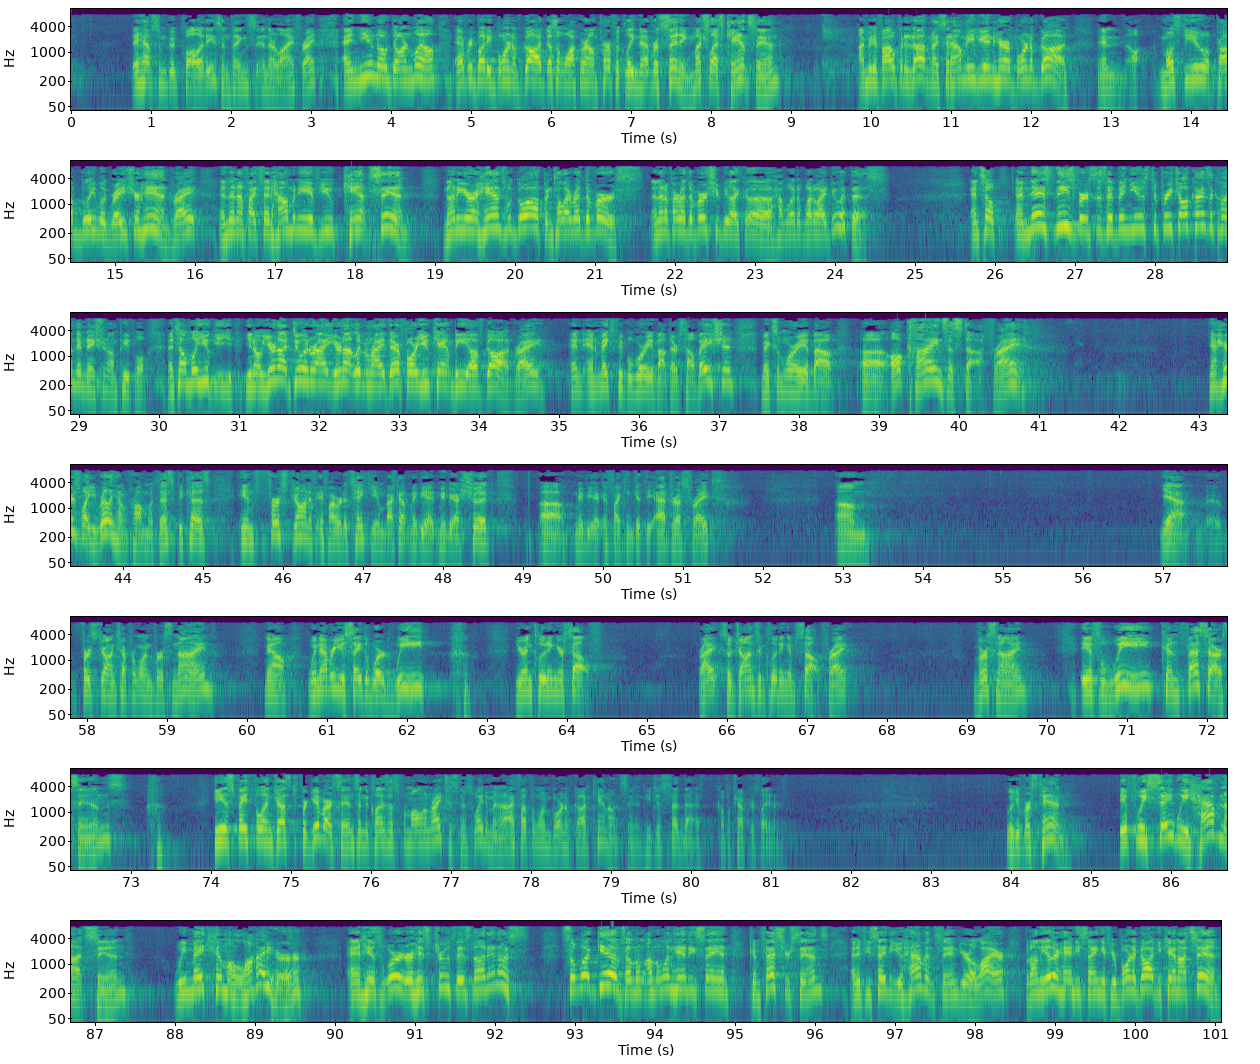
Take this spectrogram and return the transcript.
They have some good qualities and things in their life, right? And you know darn well, everybody born of God doesn't walk around perfectly, never sinning, much less can't sin. I mean, if I open it up and I said, how many of you in here are born of God? And uh, most of you probably would raise your hand, right? And then if I said, how many of you can't sin? None of your hands would go up until I read the verse. And then if I read the verse, you'd be like, uh, how, what, what do I do with this? And so, and this, these verses have been used to preach all kinds of condemnation on people and tell them, well, you, you, know, you're not doing right, you're not living right, therefore you can't be of God, right? And, and it makes people worry about their salvation, makes them worry about uh, all kinds of stuff, right? Now here's why you really have a problem with this, because in 1 John, if, if I were to take you and back up, maybe I, maybe I should, uh, maybe if I can get the address right. Um, Yeah, uh, 1 John chapter 1 verse 9. Now, whenever you say the word we, you're including yourself. Right? So John's including himself, right? Verse 9. If we confess our sins, he is faithful and just to forgive our sins and to cleanse us from all unrighteousness. Wait a minute, I thought the one born of God cannot sin. He just said that a couple chapters later. Look at verse 10. If we say we have not sinned, we make him a liar and his word or his truth is not in us. So what gives? On the, on the one hand, he's saying, confess your sins, and if you say that you haven't sinned, you're a liar. But on the other hand, he's saying, if you're born of God, you cannot sin.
